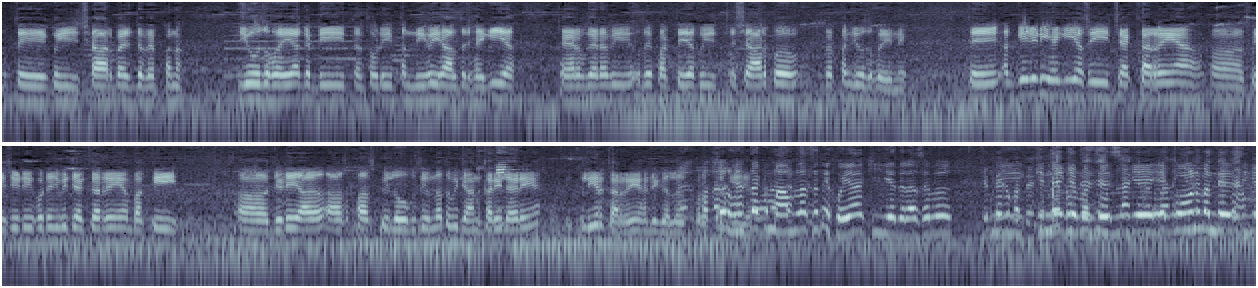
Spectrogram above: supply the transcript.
ਉੱਤੇ ਕੋਈ ਸ਼ਾਰਪ ਐਜਡ ਵੈਪਨ ਯੂਜ਼ ਹੋਏ ਆ ਗੱਡੀ ਥੋੜੀ ਪੰਨੀ ਹੋਈ ਹਾਲਤ 'ਚ ਹੈਗੀ ਆ। ਟਾਇਰ ਵਗੈਰਾ ਵੀ ਉਹਦੇ ਪੱਟੇ ਆ, ਕੋਈ ਸ਼ਾਰਪ ਵੈਪਨ ਯੂਜ਼ ਹੋਏ ਨੇ। ਤੇ ਅੱਗੇ ਜਿਹੜੀ ਹੈਗੀ ਅਸੀਂ ਚੈੱਕ ਕਰ ਰਹੇ ਆ ਸੀਸੀਟੀਵੀ ਫੁਟੇਜ ਵੀ ਚੈੱਕ ਕਰ ਰਹੇ ਆ, ਬਾਕੀ ਜਿਹੜੇ ਆ- ਆਸ-ਪਾਸ ਕੋਈ ਲੋਕ ਸੀ, ਉਹਨਾਂ ਤੋਂ ਵੀ ਜਾਣਕਾਰੀ ਲੈ ਰਹੇ ਆ। ਕਲੀਅਰ ਕਰ ਰਹੇ ਆ ਹਜੇ ਗੱਲ ਸਰ ਹੁਣ। ਤੱਕ ਮਾਮਲਾ ਸਰ ਇਹ ਹੋਇਆ ਕੀ ਹੈ? ਦਰਅਸਲ ਕਿੰਨੇ ਕੁ ਬੰਦੇ ਕਿੰਨੇ ਕੁ ਬੰਦੇ ਸੀਗੇ? ਇਹ ਕੌਣ ਬੰਦੇ ਸੀਗੇ?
